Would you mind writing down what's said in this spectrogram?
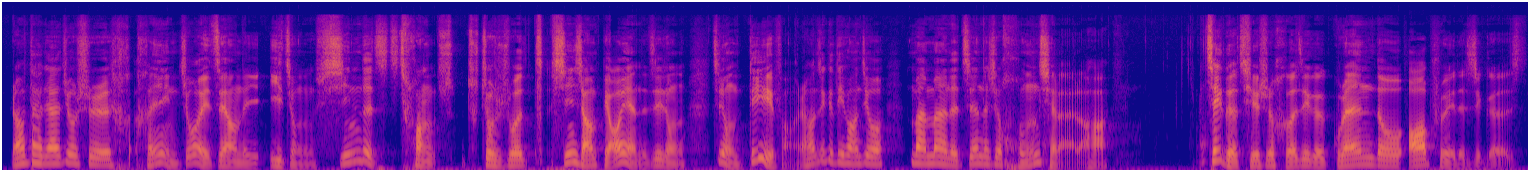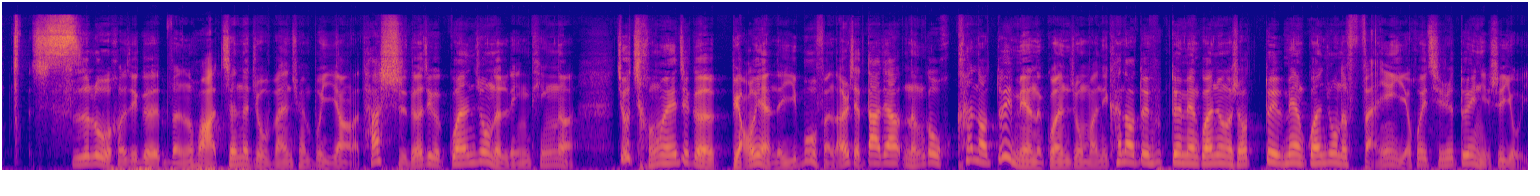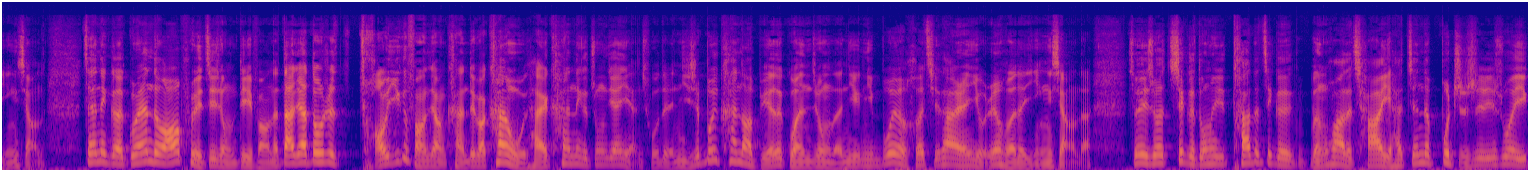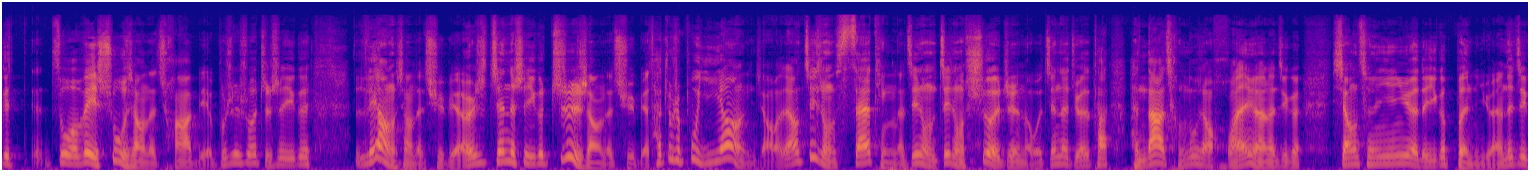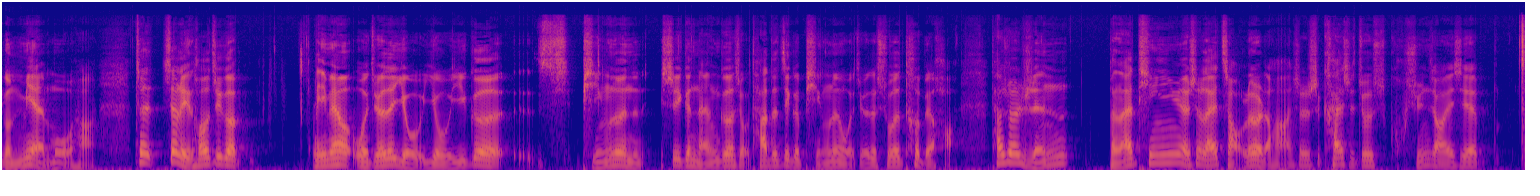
然后大家就是很很 enjoy 这样的一一种新的创，就是说欣赏表演的这种这种地方，然后这个地方就慢慢的真的是红起来了哈。这个其实和这个 Grand Opera 的这个。思路和这个文化真的就完全不一样了，它使得这个观众的聆听呢。就成为这个表演的一部分了，而且大家能够看到对面的观众嘛？你看到对对面观众的时候，对面观众的反应也会其实对你是有影响的。在那个 Grand Ole Opry 这种地方呢，大家都是朝一个方向看，对吧？看舞台，看那个中间演出的人，你是不会看到别的观众的，你你不会和其他人有任何的影响的。所以说，这个东西它的这个文化的差异，还真的不只是说一个座位数上的差别，不是说只是一个。量上的区别，而是真的是一个质上的区别，它就是不一样，你知道吧？然后这种 setting 呢，这种这种设置呢，我真的觉得它很大程度上还原了这个乡村音乐的一个本源的这个面目哈。在这里头，这个里面我觉得有有一个评论的是一个男歌手，他的这个评论我觉得说的特别好。他说：“人本来听音乐是来找乐的哈，就是开始就寻找一些。”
